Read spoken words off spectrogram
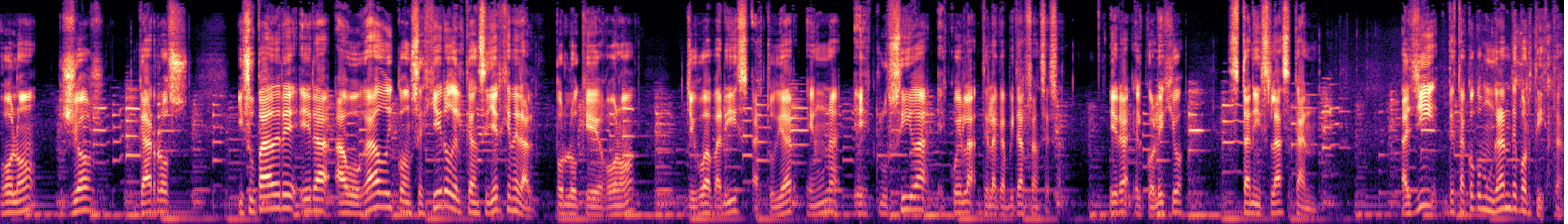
Roland Georges Garros y su padre era abogado y consejero del canciller general, por lo que Roland llegó a París a estudiar en una exclusiva escuela de la capital francesa. Era el colegio Stanislas Kahn. Allí destacó como un gran deportista.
